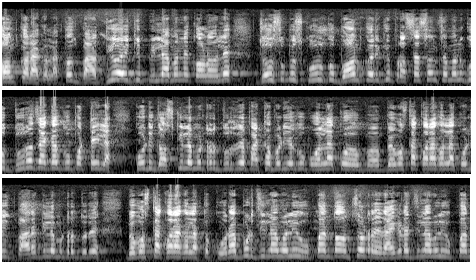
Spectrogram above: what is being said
বন্ধ করাগলা তো বাধ্য হয়েকি পিলামানে কোণ হলে যে সব স্কুলকু বন্ধ করিকি প্রশাসন সেমানকু দূর জায়গাকু পঠাইলা কোটি দশ দশ কিলোমিটর দূরে পাঠ পড়া গলা ব্যবস্থা করা কোটি বার কিলোমিটর দূরে ব্যবস্থা করা তো কোরাপুট জেলা ভাই উপাত অঞ্চলের রায়গড়া জেলা ভাই উপাত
